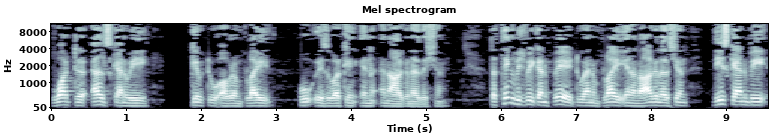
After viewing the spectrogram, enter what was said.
what else can we give to our employee who is working in an organization? The things which we can pay to an employee in an organization, these can be,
